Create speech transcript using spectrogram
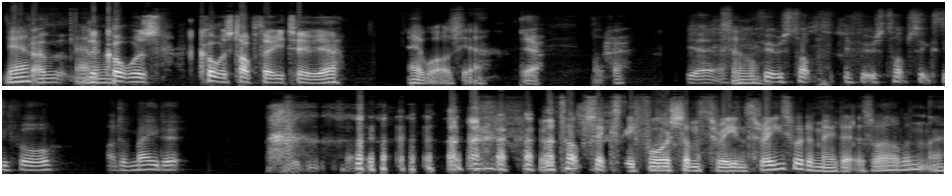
yeah, Uh, the Anyway. cut was cut was top thirty-two. Yeah. it was. Yeah. Yeah. Okay. Yeah. So- If it was top, if it was top sixty-four, I'd have made it. Didn't, so. the top 64, some three and threes would have made it as well, wouldn't they?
